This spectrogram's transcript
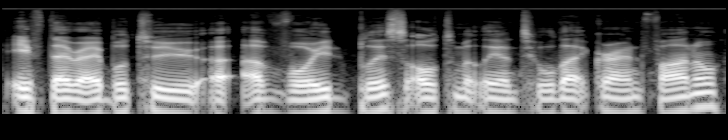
if they're able to uh, avoid Bliss ultimately until that grand final.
